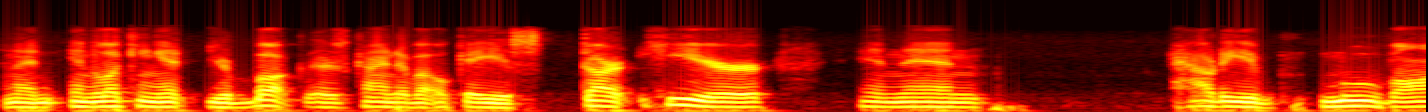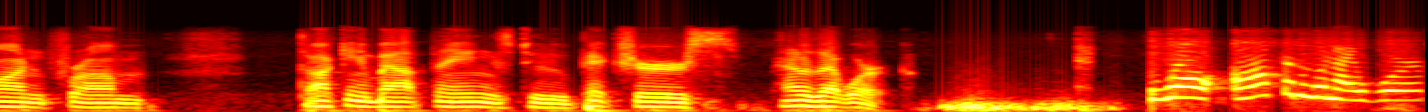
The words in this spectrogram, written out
and in, in looking at your book, there's kind of a, okay, you start here, and then how do you move on from talking about things to pictures? How does that work? Well, often when I work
